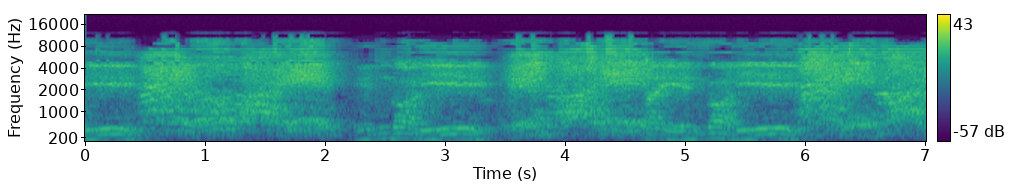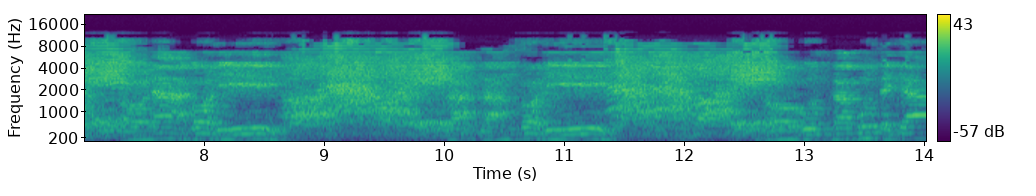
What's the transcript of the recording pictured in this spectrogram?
ดี เห็นก็ดี ไม่เห็นก็ดี ต่อหน้าก็ดี รับหลังก็ดี ต่อคุณพระพุทธเจ้า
